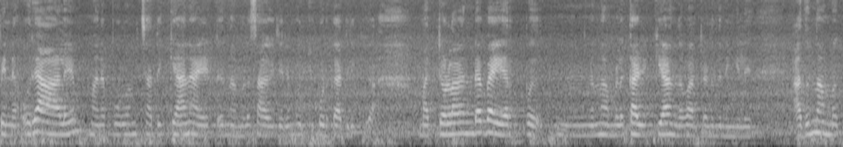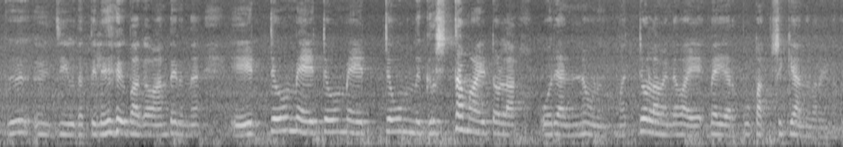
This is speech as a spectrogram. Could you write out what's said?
പിന്നെ ഒരാളെയും മനഃപൂർവം ചതിക്കാനായിട്ട് നമ്മൾ സാഹചര്യം ഒരുക്കി കൊടുക്കാതിരിക്കുക. മറ്റുള്ളവന്റെ വയർപ്പ് നമ്മൾ കഴിക്കുക എന്ന് പറഞ്ഞിട്ടുണ്ടെന്നുണ്ടെങ്കിൽ അത് നമുക്ക് ജീവിതത്തിൽ ഭഗവാൻ തരുന്ന ഏറ്റവും ഏറ്റവും ഏറ്റവും നികൃഷ്ടമായിട്ടുള്ള ഒരന്നമാണ് മറ്റുള്ളവന്റെ വയ വയർപ്പ് ഭക്ഷിക്കുക എന്ന് പറയുന്നത്.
